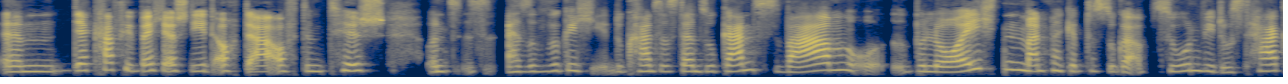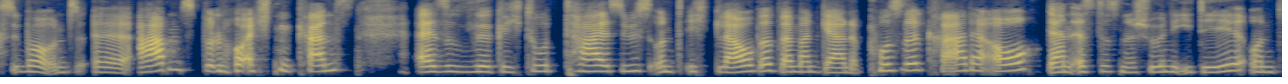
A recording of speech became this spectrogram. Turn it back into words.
Ähm, der Kaffeebecher steht auch da auf dem Tisch und es, also wirklich, du kannst es dann so ganz warm äh, beleuchten. Manchmal gibt es sogar Optionen, wie du es tagsüber und äh, abends beleuchten kannst. Also wirklich total süß und ich glaube, wenn man gerne puzzelt gerade auch, dann ist das eine schöne Idee und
